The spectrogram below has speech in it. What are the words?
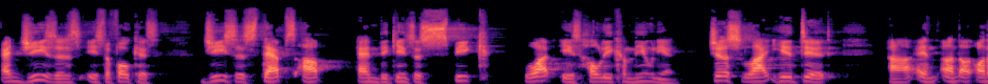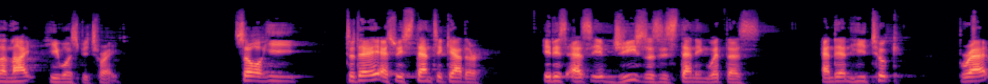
And Jesus is the focus. Jesus steps up and begins to speak what is Holy Communion, just like he did uh, in, on, on the night he was betrayed. So he, today as we stand together, it is as if Jesus is standing with us. And then he took bread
